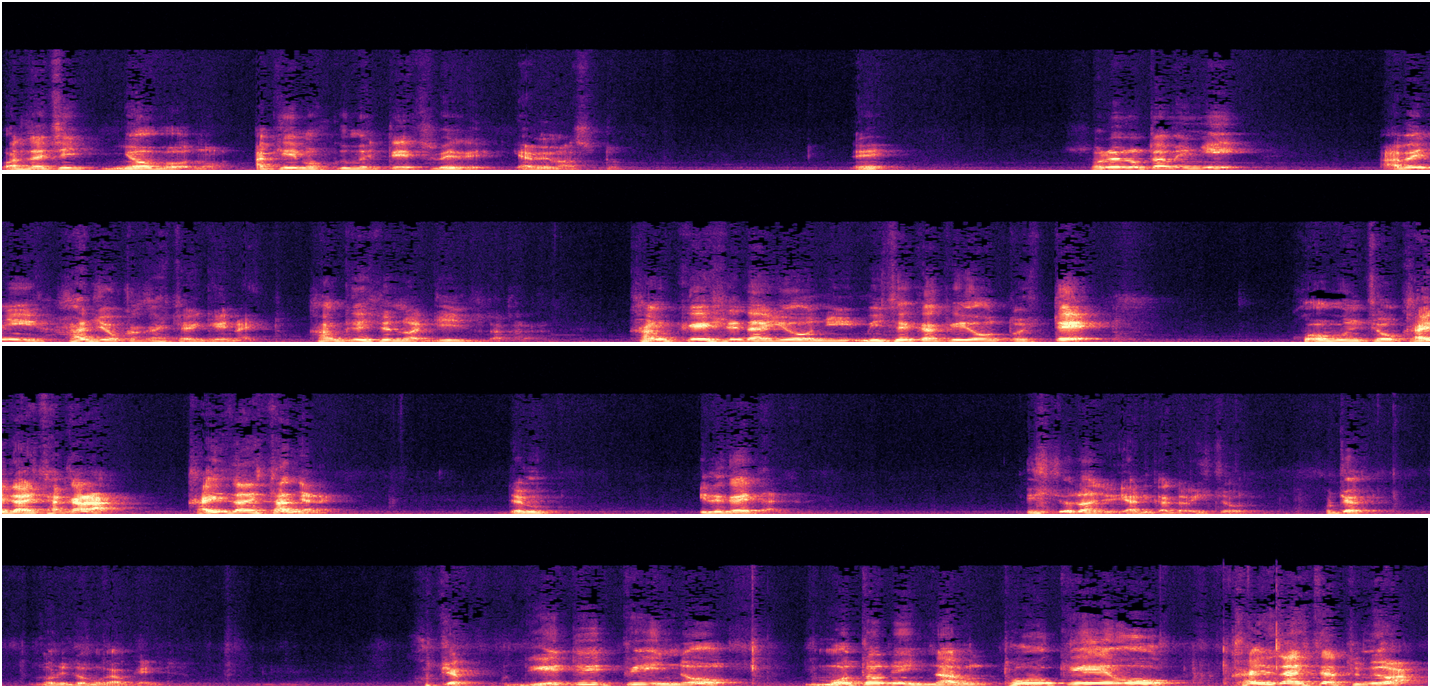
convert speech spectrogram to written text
私女房の昭恵も含めて全てやめますと。ね。それのために安倍に恥をかかしちゃいけないと。関係してるのは事実。関係してないように見せかけようとして公文書を改ざんしたから改ざんしたんじゃない。全部入れ替えたん一緒なんです、やり方は一緒。こっちは森友学園です。こちら GDP の元になる統計を改ざんした罪は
